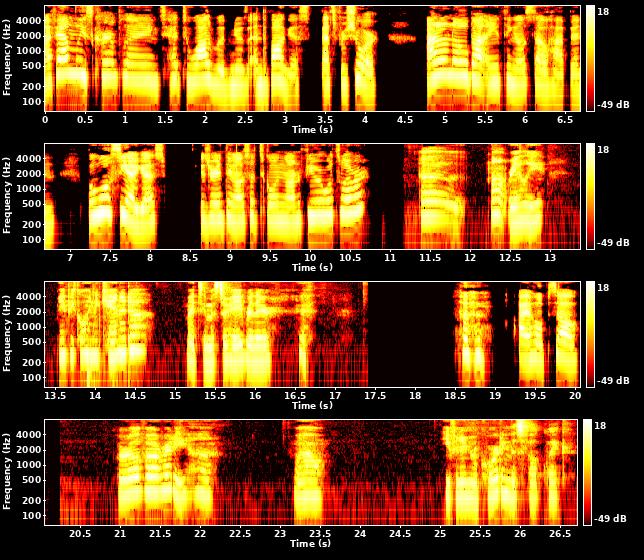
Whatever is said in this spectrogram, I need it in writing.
My family's currently planning to head to Wildwood near the end of August, that's for sure. I don't know about anything else that'll happen, but we'll see, I guess. Is there anything else that's going on with you or whatsoever? Uh, not really. Maybe going to Canada? Might see Mr. Haber there. I hope so. We're over already, huh? Wow. Even in recording, this felt quick.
